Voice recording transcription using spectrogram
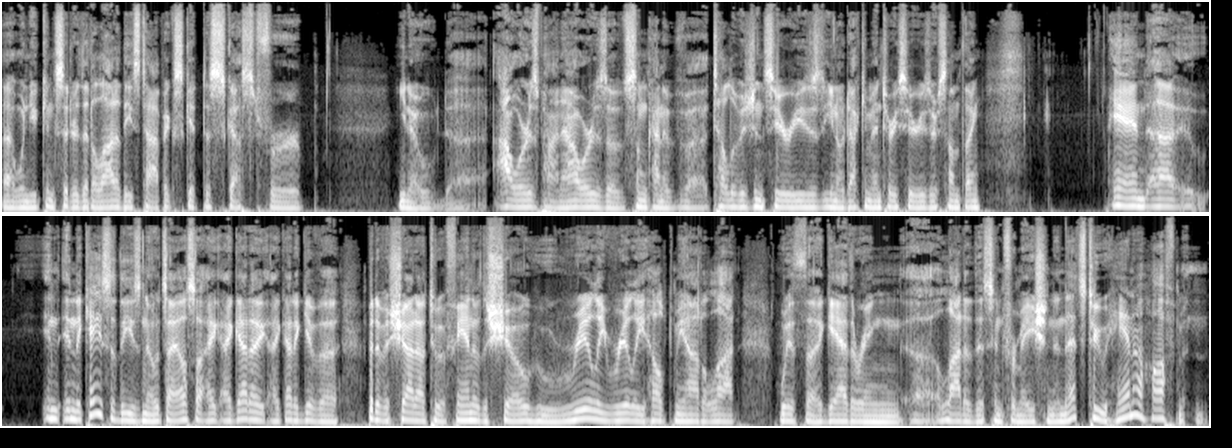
Uh, when you consider that a lot of these topics get discussed for you know uh, hours upon hours of some kind of uh, television series, you know, documentary series or something. And uh, in in the case of these notes, I also I, I, gotta I gotta give a bit of a shout out to a fan of the show who really really helped me out a lot with uh, gathering uh, a lot of this information, and that's to Hannah Hoffman.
